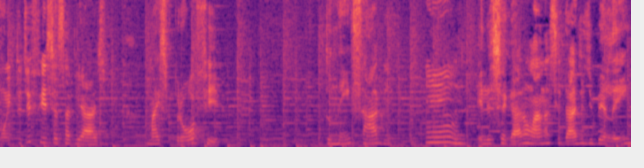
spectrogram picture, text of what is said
muito difícil essa viagem. Mas, prof, tu nem sabe. Hum. Eles chegaram lá na cidade de Belém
